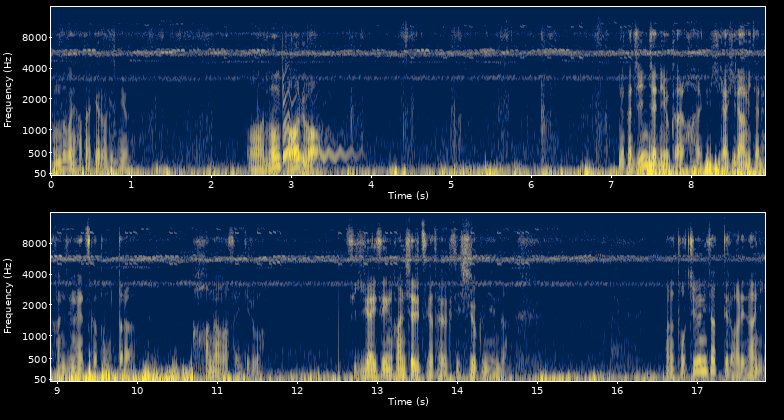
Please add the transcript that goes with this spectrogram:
こんなとこに畑あるわけねえよな。あなんかあるわ。なんか神社によくあるひらひらみたいな感じのやつかと思ったら花が咲いてるわ。赤外線反射率が高くて白く見えんだ。あの途中に立ってるあれ何？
